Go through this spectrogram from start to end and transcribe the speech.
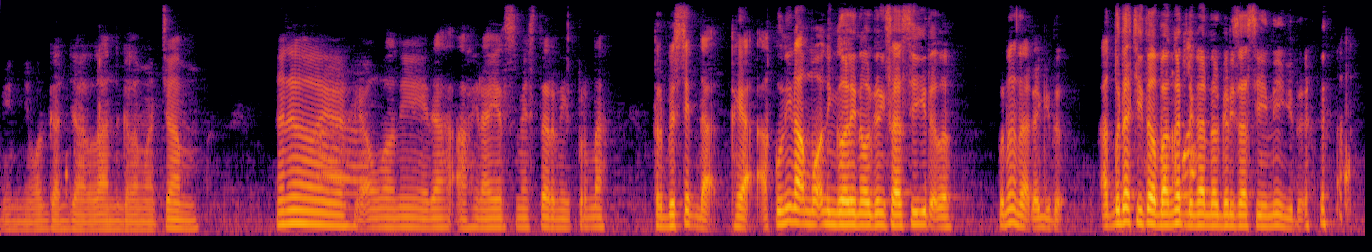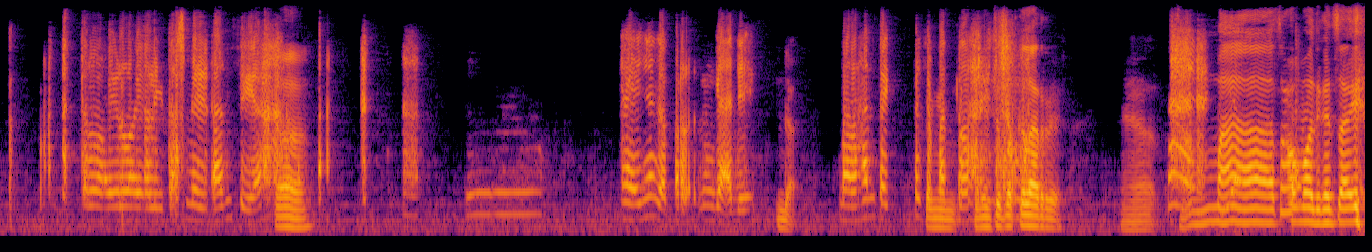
Ini organ jalan segala macam. Aduh ya, ya Allah nih. Udah akhir-akhir semester nih pernah terbesit gak kayak aku nih gak mau ninggalin organisasi gitu loh. Pernah gak kayak gitu? Aku udah cinta banget dengan organisasi ini gitu. Terlalu loyalitas militansi ya. Ah. kayaknya nggak per nggak deh. Nggak. Malahan pengen cepat pengen cepat kelar ya sama sama dengan saya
